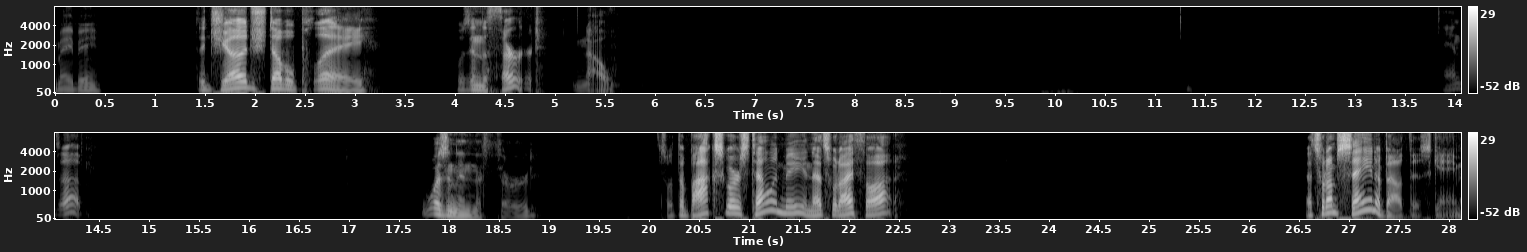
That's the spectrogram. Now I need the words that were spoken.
maybe. The judge double play was in the third. No. Hands up. It wasn't in the third. That's what the box score is telling me, and that's what I thought. That's what I'm saying about this game.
